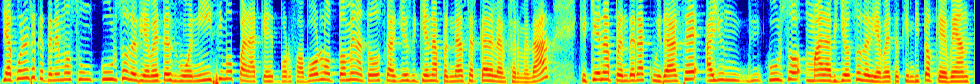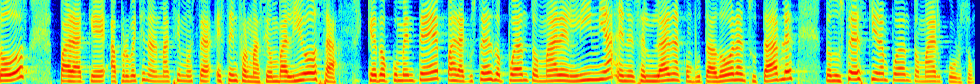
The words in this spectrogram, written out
Y acuérdense que tenemos un curso de diabetes buenísimo para que por favor lo tomen a todos aquellos que quieren aprender acerca de la enfermedad, que quieren aprender a cuidarse. Hay un curso maravilloso de diabetes que invito a que vean todos para que aprovechen al máximo esta, esta información valiosa que documenté para que ustedes lo puedan tomar en línea, en el celular, en la computadora, en su tablet, donde ustedes quieran puedan tomar el curso.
